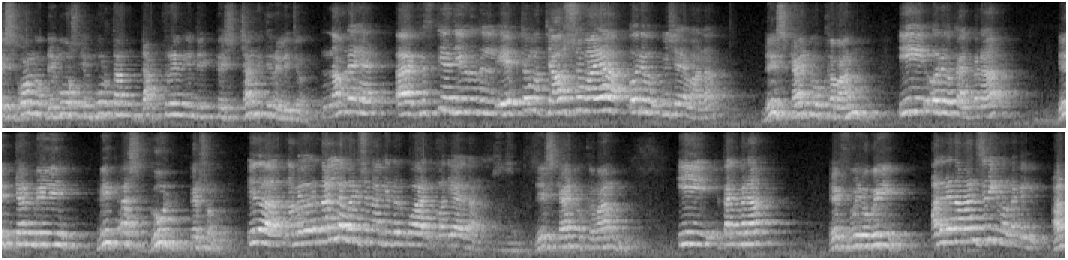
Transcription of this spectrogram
is one of the most important doctrine in the Christianity religion. നമ്മുടെ ക്രിസ്തീയ ജീവിതത്തിൽ ഏറ്റവും അത്യാവശ്യമായ ഒരു വിഷയമാണ് This kind of command, ഈ ഒരു കൽപ്പന it can be make us good person. ഇത് നമ്മെ ഒരു നല്ല മനുഷ്യനാക്കി തീർക്കുവാൻ മതിയായതാണ് This kind of command, ഈ കൽപ്പന if we obey അതിനെ നാം അനുസരിക്കുന്നുണ്ടെങ്കിൽ and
